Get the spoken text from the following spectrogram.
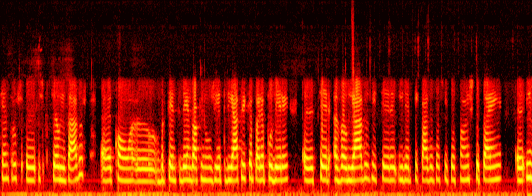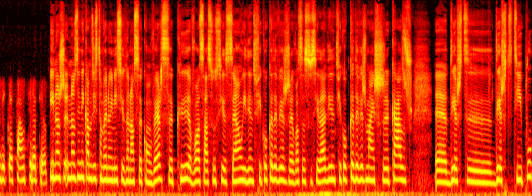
centros especializados com vertente de endocrinologia pediátrica para poderem ser avaliados e ser identificadas as situações que têm indicação terapêutica. E nós, nós indicámos isso também no início da nossa conversa, que a vossa associação identificou cada vez, a vossa sociedade identificou cada vez mais casos uh, deste, deste tipo.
